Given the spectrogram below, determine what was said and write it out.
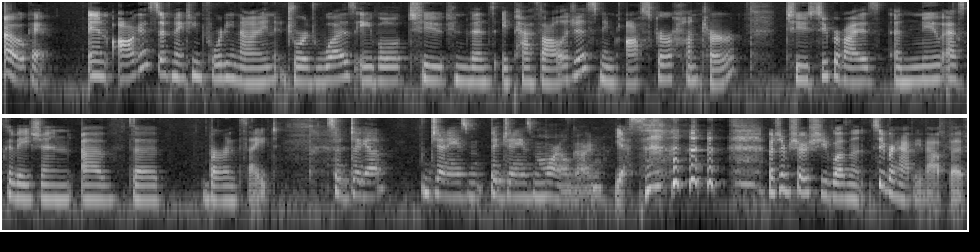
oh, okay. In August of 1949, George was able to convince a pathologist named Oscar Hunter to supervise a new excavation of the burn site. So dig up Jenny's Big Jenny's Memorial Garden. Yes. Which I'm sure she wasn't super happy about, but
